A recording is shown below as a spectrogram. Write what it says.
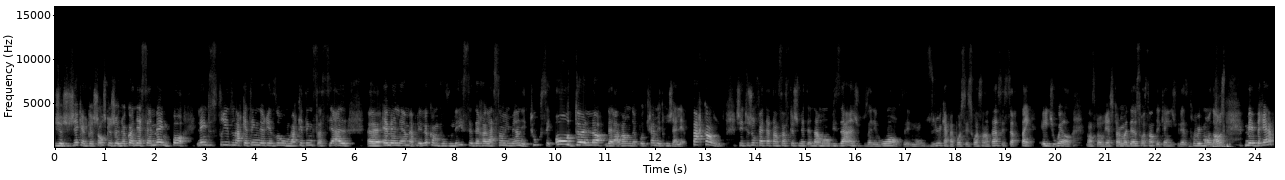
je jugeais quelque chose que je ne connaissais même pas. L'industrie du marketing de réseau, marketing social, MLM, euh, appelez-le comme vous voulez, c'est des relations humaines et tout. C'est au-delà de la vente de pots de crème et de rouge à lèvres. Par contre, j'ai toujours fait attention à ce que je mettais dans mon visage. Vous allez voir, mon Dieu, qu'elle ne fait pas ses 60 ans, c'est certain. Age well. Non, c'est pas vrai. Je un modèle 75. Je vous laisse trouver mon âge. Mais bref,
